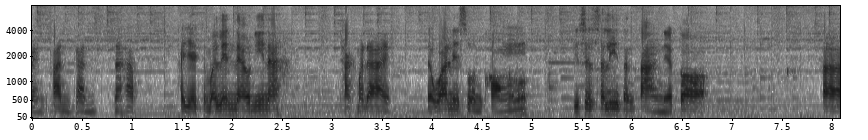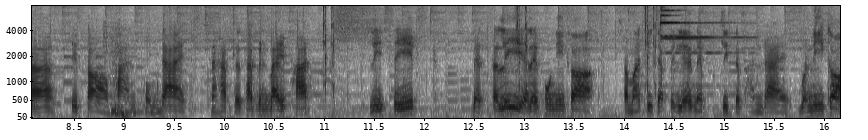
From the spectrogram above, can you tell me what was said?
บ่งๆปันกันนะครับใครอยากจะมาเล่นแนวนี้นะ ทักมาได้ แต่ว่าในส่วนของอิสเซอรี่ต่างๆ เนี่ยก็ติดต่อผ่านผมได้นะครับ แต่ถ้าเป็นใบพัด รีซีฟแบตเตอรี่อะไรพวกนี้ก็สามารถที่จะไปเลือกในผลิตภัณฑ์ได้ วันนี้ก็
